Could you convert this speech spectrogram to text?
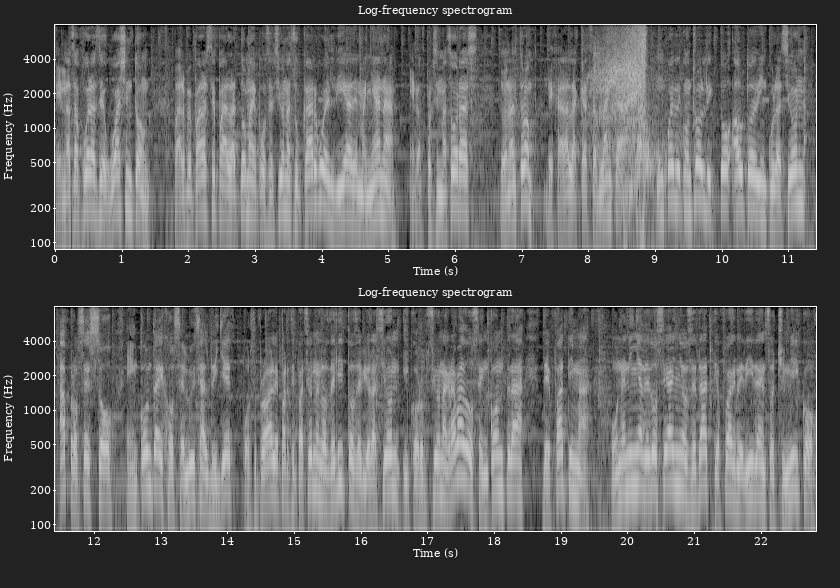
en las afueras de Washington, para prepararse para la toma de posesión a su cargo el día de mañana. En las próximas horas, Donald Trump dejará la Casa Blanca. Un juez de control dictó auto de vinculación a proceso en contra de José Luis Aldrillet por su probable participación en los delitos de violación y corrupción agravados en contra de Fátima, una niña de 12 años de edad que fue agredida en Xochimilco.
